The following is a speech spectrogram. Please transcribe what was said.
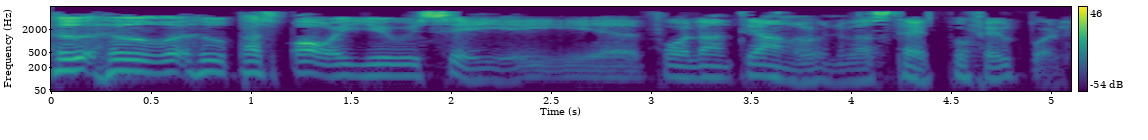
Hur, hur, hur pass bra är UC i eh, förhållande till andra universitet på fotboll?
